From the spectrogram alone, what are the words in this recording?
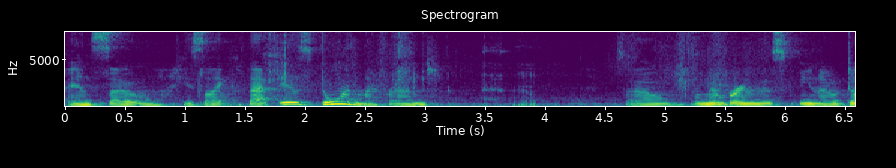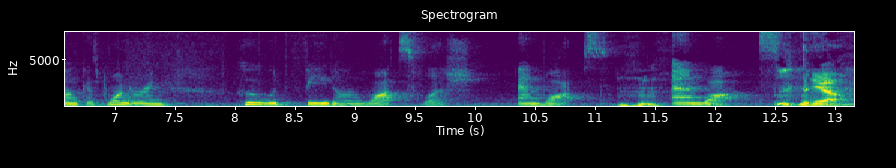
And so he's like, that is Dorne, my friend. Yeah. So remembering this, you know, Dunk is wondering who would feed on Watts' flesh. And Watts. And Watts. yeah.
